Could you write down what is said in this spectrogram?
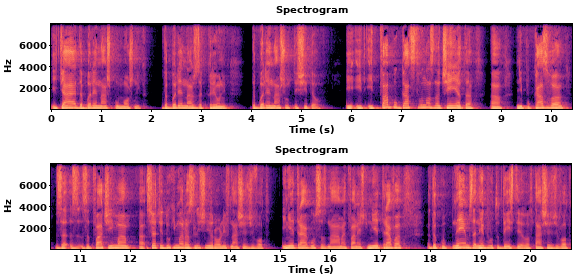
И тя е да бъде наш помощник, да бъде наш закрилник, да бъде наш утешител. И, и, и това богатство на значенията а, ни показва за, за, за това, че има, а, Святия Дух има различни роли в нашия живот. И ние трябва да го осъзнаваме това нещо. Ние трябва да купнеем за Неговото действие в нашия живот.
